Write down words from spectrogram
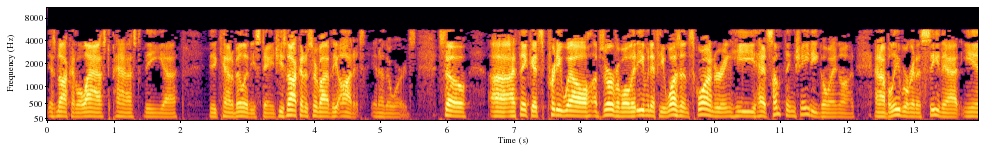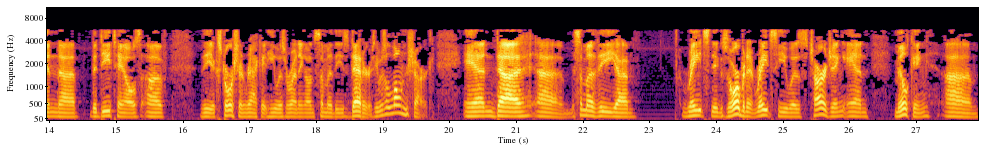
is not going to last past the uh, the accountability stage. He's not going to survive the audit, in other words. So uh, I think it's pretty well observable that even if he wasn't squandering, he had something shady going on, and I believe we're going to see that in uh, the details of the extortion racket he was running on some of these debtors. He was a loan shark, and uh, uh, some of the uh, rates, the exorbitant rates he was charging and milking, um,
